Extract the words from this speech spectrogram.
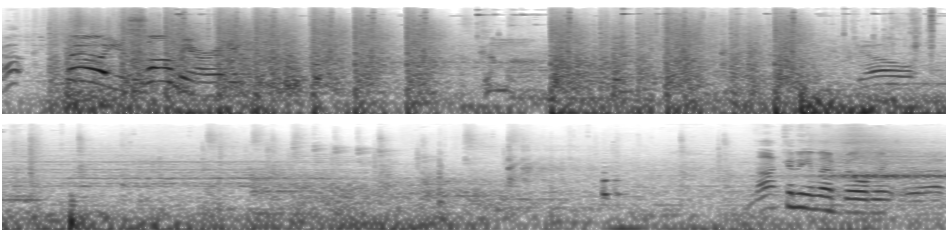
Oh, oh, you saw me already! Come on. Go. Not getting in that building or that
